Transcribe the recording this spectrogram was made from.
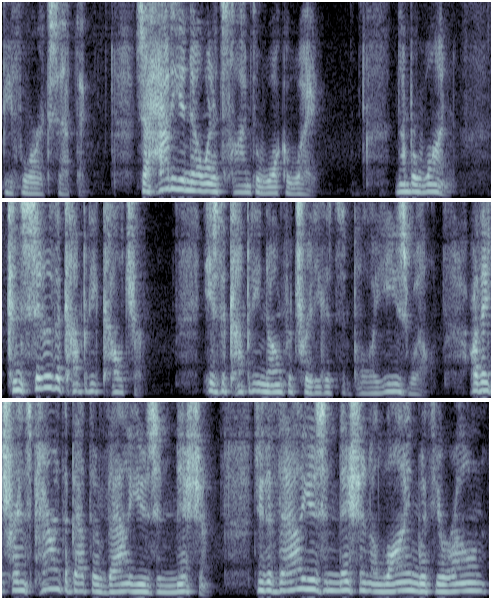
before accepting. So, how do you know when it's time to walk away? Number one, consider the company culture. Is the company known for treating its employees well? Are they transparent about their values and mission? Do the values and mission align with your own?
